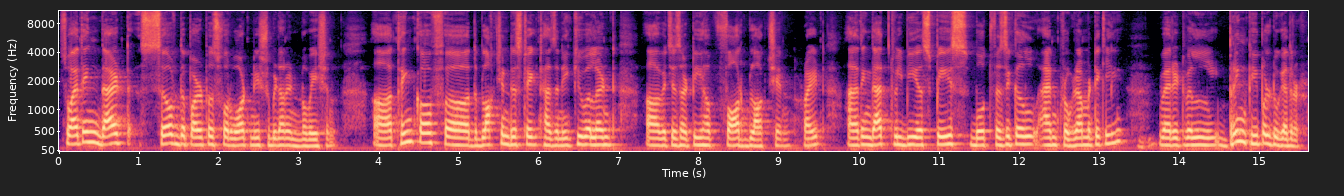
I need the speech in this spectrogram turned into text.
So I think that served the purpose for what needs to be done in innovation. Uh, think of uh, the blockchain district has an equivalent uh, which is a T-Hub for blockchain, right? And I think that will be a space both physical and programmatically mm-hmm. where it will bring people together,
